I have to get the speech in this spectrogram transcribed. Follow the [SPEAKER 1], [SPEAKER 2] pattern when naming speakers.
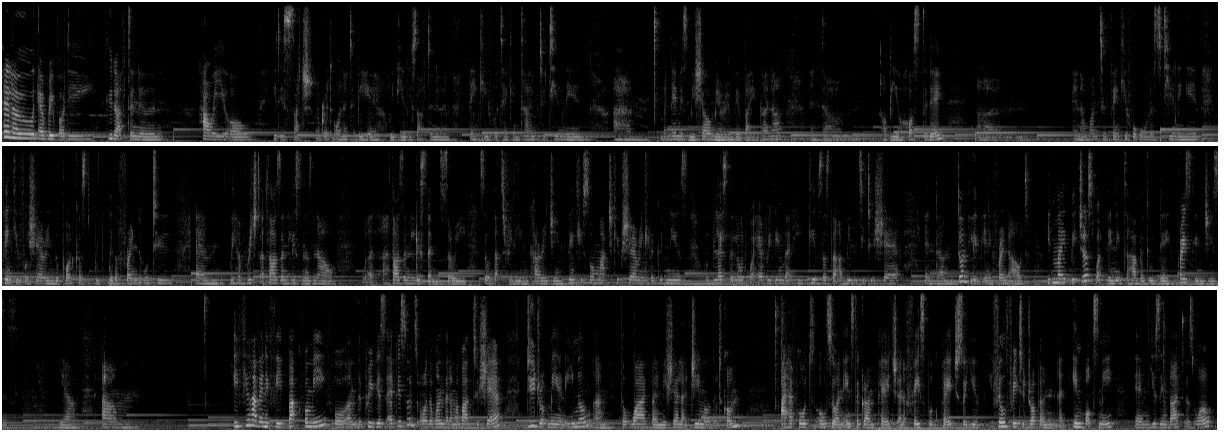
[SPEAKER 1] Hello, everybody. Good afternoon. How are you all? It is such a great honor to be here with you this afternoon. Thank you for taking time to tune in. Um, my name is Michelle Mirembe Bayingana, and um, I'll be your host today. Um, and I want to thank you for always tuning in. Thank you for sharing the podcast with, with a friend or two. Um, we have reached a thousand listeners now, a thousand listens, sorry. So that's really encouraging. Thank you so much. Keep sharing the good news. We bless the Lord for everything that He gives us the ability to share. And um, don't leave any friend out. It might be just what they need to have a good day. Praise King Jesus. Yeah. Um, if you have any feedback for me for um, the previous episodes or the one that I'm about to share, do drop me an email, um, the word by Michelle at gmail.com. I have got also an Instagram page and a Facebook page, so you feel free to drop an, an inbox me and um, using that as well.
